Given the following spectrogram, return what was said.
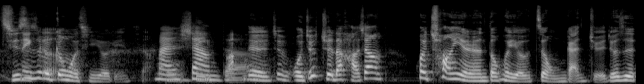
其实是不是跟我其实有点像，蛮像的。对，就我就觉得好像会创业的人都会有这种感觉，就是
